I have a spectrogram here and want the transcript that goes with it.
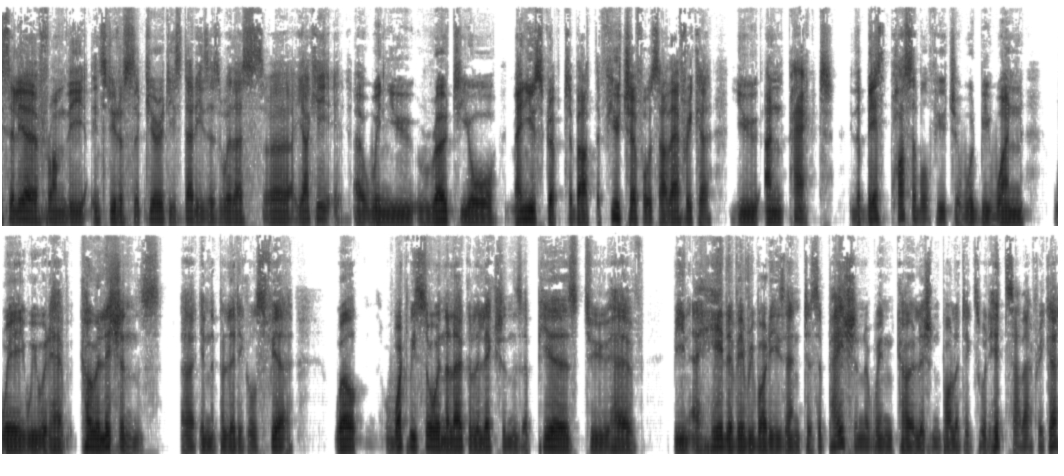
Cilliers from the Institute of Security Studies is with us. Uh, Jakkie, uh, when you wrote your manuscript about the future for South Africa, you unpacked the best possible future would be one where we would have coalitions uh, in the political sphere. Well, what we saw in the local elections appears to have been ahead of everybody's anticipation of when coalition politics would hit South Africa.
